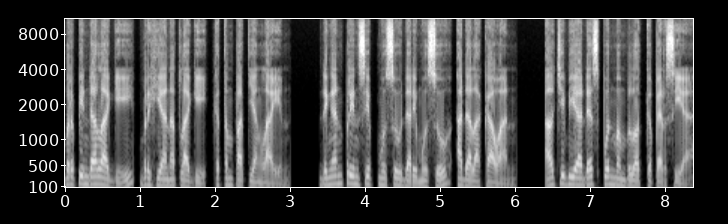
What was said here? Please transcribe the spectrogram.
Berpindah lagi, berkhianat lagi, ke tempat yang lain. Dengan prinsip musuh dari musuh adalah kawan. Alcibiades pun membelot ke Persia.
